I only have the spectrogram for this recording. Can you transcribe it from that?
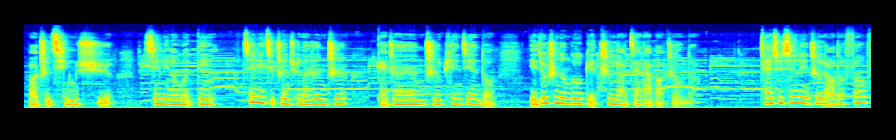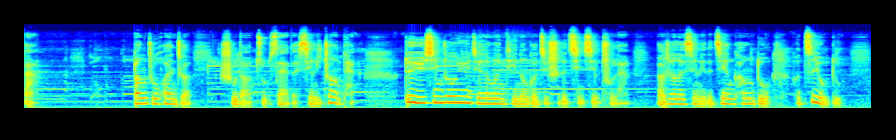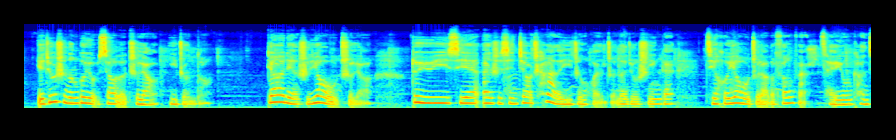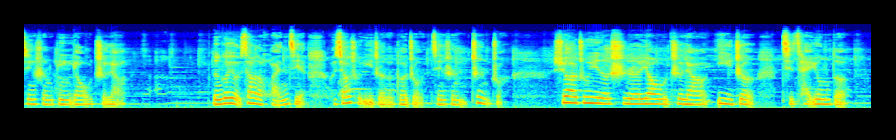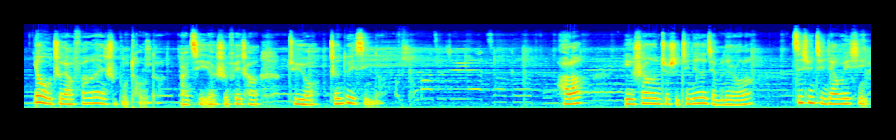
保持情绪、心理的稳定，建立起正确的认知，改正认知偏见等，也就是能够给治疗加大保证的。采取心理治疗的方法，帮助患者疏导阻塞的心理状态。对于心中郁结的问题，能够及时的倾泻出来，保证了心理的健康度和自由度，也就是能够有效的治疗癔症的。第二点是药物治疗，对于一些暗示性较差的癔症患者，那就是应该结合药物治疗的方法，采用抗精神病药物治疗，能够有效的缓解和消除抑郁症的各种精神症状。需要注意的是，药物治疗抑郁症，其采用的药物治疗方案是不同的，而且也是非常具有针对性的。好了，以上就是今天的节目内容了。咨询请加微信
